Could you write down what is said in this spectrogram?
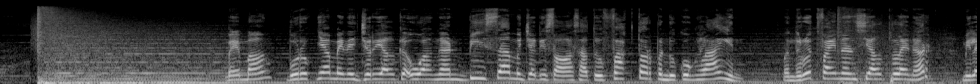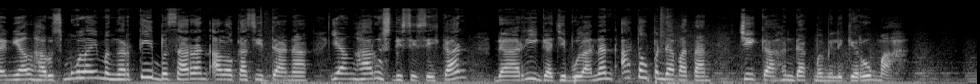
Memang, buruknya manajerial keuangan bisa menjadi salah satu faktor pendukung lain. Menurut financial planner, milenial harus mulai mengerti besaran alokasi dana yang harus disisihkan dari gaji bulanan atau pendapatan jika hendak memiliki rumah.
